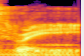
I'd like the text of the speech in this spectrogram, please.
Three.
